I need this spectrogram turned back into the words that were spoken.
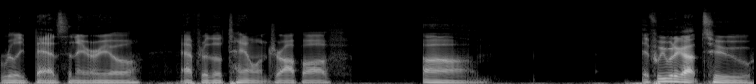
a really bad scenario after the talent drop off. Um, if we would have got two,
